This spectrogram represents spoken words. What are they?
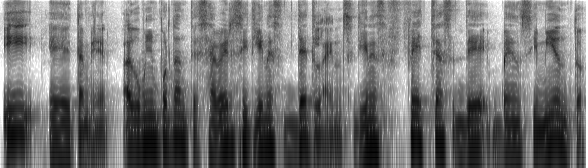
Y eh, también algo muy importante, saber si tienes deadlines, si tienes fechas de vencimiento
